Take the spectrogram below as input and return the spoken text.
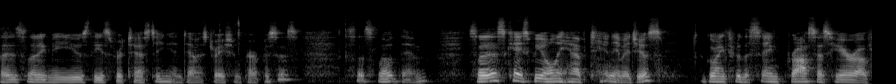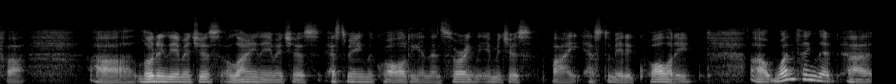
is letting me use these for testing and demonstration purposes. So let's load them. So in this case, we only have 10 images. We're going through the same process here of uh, uh, loading the images, aligning the images, estimating the quality, and then sorting the images by estimated quality. Uh, one thing that uh,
